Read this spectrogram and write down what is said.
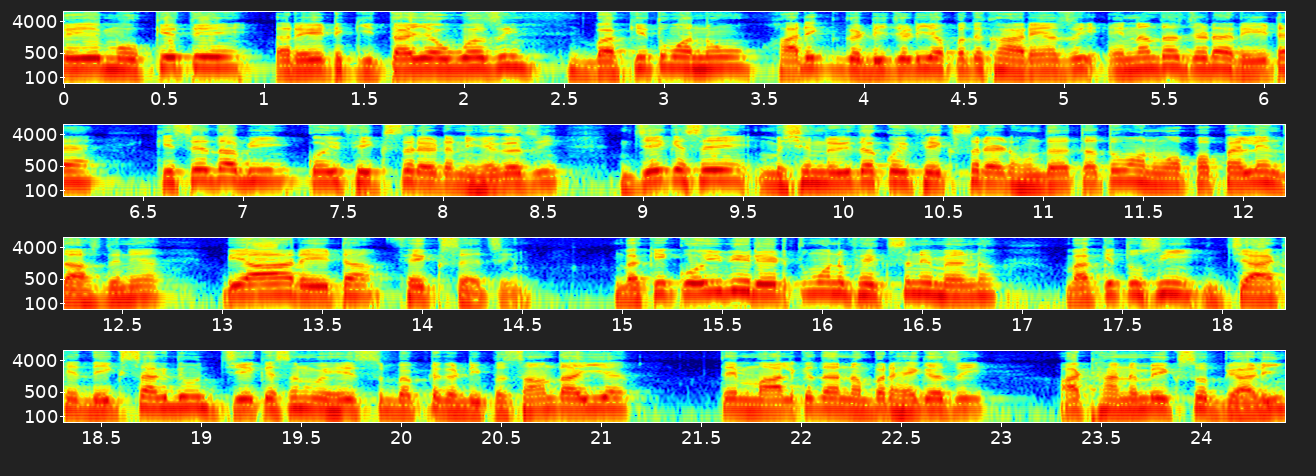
ਤੇ ਮੌਕੇ ਤੇ ਰੇਟ ਕੀਤਾ ਜਾਊਗਾ ਜੀ। ਬਾਕੀ ਤੁਹਾਨੂੰ ਹਰ ਇੱਕ ਗੱਡੀ ਜਿਹੜੀ ਆਪਾਂ ਦਿਖਾ ਰਹੇ ਹਾਂ ਜੀ, ਇਹਨਾਂ ਦਾ ਜਿਹੜਾ ਰੇਟ ਹੈ, ਕਿਸੇ ਦਾ ਵੀ ਕੋਈ ਫਿਕਸ ਰੇਟ ਨਹੀਂ ਹੈਗਾ ਜੀ। ਜੇ ਕਿਸੇ ਮਸ਼ੀਨਰੀ ਦਾ ਕੋਈ ਫਿਕਸ ਰੇਟ ਹੁੰਦਾ ਤਾਂ ਤੁਹਾਨੂੰ ਆਪਾਂ ਪਹਿਲਾਂ ਹੀ ਦੱਸ ਦਿੰਦੇ ਹਾਂ ਵੀ ਆਹ ਰੇਟ ਫਿਕਸ ਹੈ ਜੀ। ਬਾਕੀ ਕੋਈ ਵੀ ਰੇਟ ਤੁਹਾਨੂੰ ਫਿਕਸ ਨਹੀਂ ਮਿਲਣਾ। ਬਾਕੀ ਤੁਸੀਂ ਜਾ ਕੇ ਦੇਖ ਸਕਦੇ ਹੋ, ਜੇ ਕਿਸੇ ਨੂੰ ਇਹ ਸਵਿਫਟ ਗੱਡੀ ਪਸੰਦ ਆਈ ਹੈ, ਤੇ ਮਾਲਕ ਦਾ ਨੰਬਰ ਹੈਗਾ ਜੀ 98142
